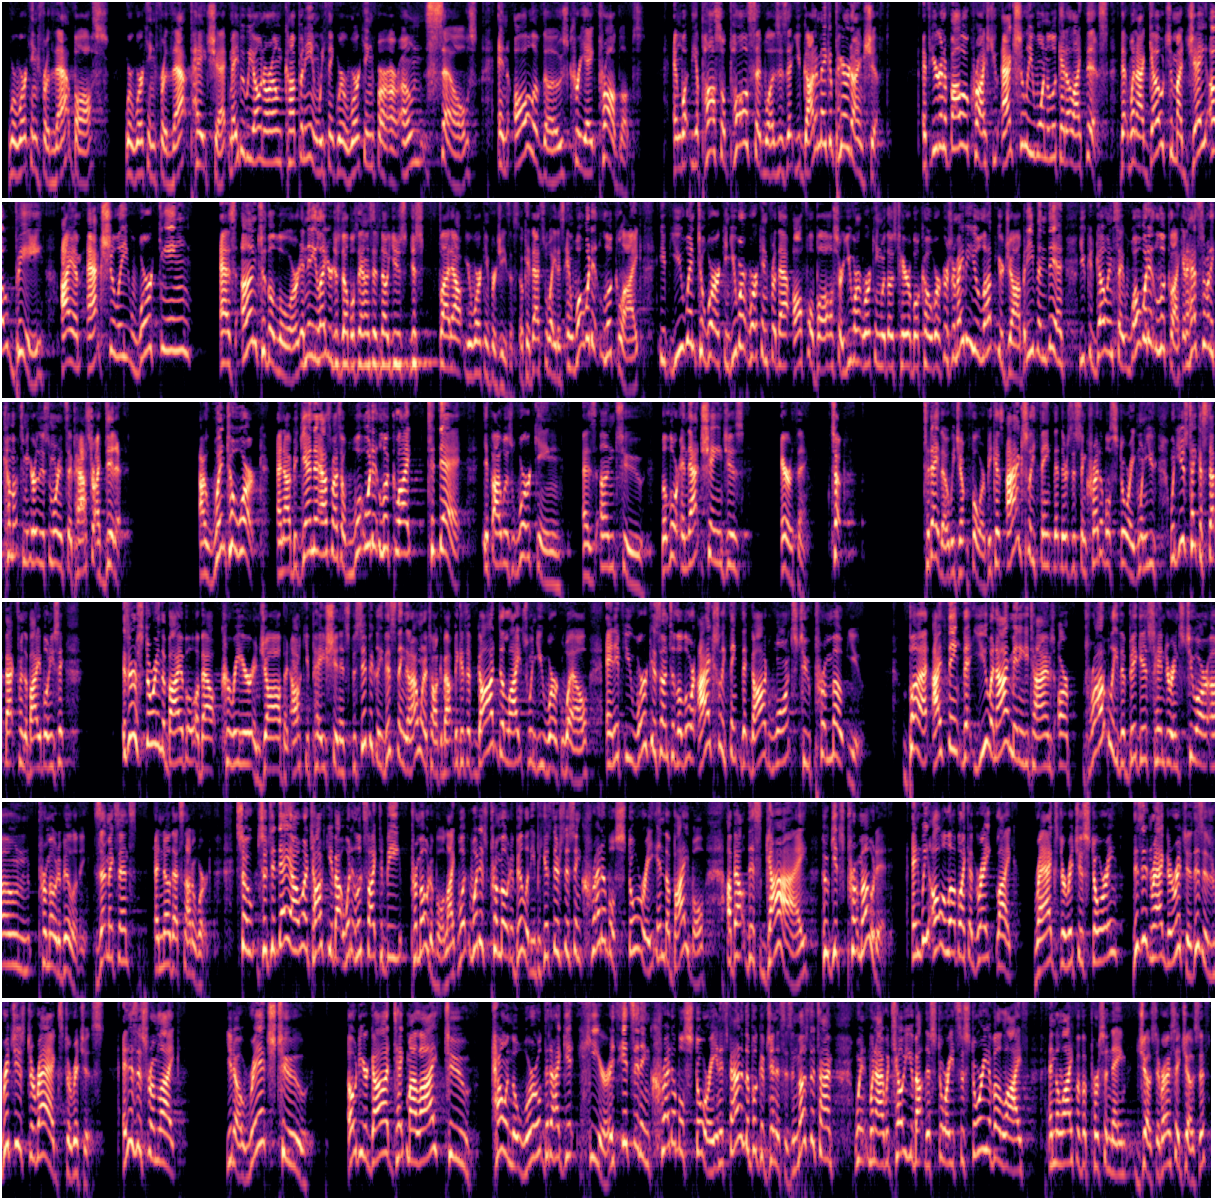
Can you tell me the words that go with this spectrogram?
we're working for that boss, we're working for that paycheck. Maybe we own our own company and we think we're working for our own selves, and all of those create problems. And what the apostle Paul said was is that you've got to make a paradigm shift. If you're going to follow Christ, you actually want to look at it like this that when I go to my job, I am actually working as unto the Lord. And then he later just doubles down and says, No, you just, just flat out, you're working for Jesus. Okay, that's the way it is. And what would it look like if you went to work and you weren't working for that awful boss or you weren't working with those terrible coworkers, or maybe you love your job, but even then, you could go and say, What would it look like? And I had somebody come up to me earlier this morning and say, Pastor, I did it. I went to work and I began to ask myself, what would it look like today if I was working as unto the Lord? And that changes everything. So, today though, we jump forward because I actually think that there's this incredible story. When you, when you just take a step back from the Bible and you say, is there a story in the Bible about career and job and occupation, and specifically this thing that I want to talk about? Because if God delights when you work well, and if you work as unto the Lord, I actually think that God wants to promote you. But I think that you and I, many times, are probably the biggest hindrance to our own promotability. Does that make sense? And no, that's not a word. So, so today I want to talk to you about what it looks like to be promotable. Like, what, what is promotability? Because there's this incredible story in the Bible about this guy who gets promoted. And we all love like a great, like, rags to riches story. This isn't rag to riches. This is riches to rags to riches. And this is from like, you know, rich to oh dear God, take my life, to how in the world did I get here? It's, it's, an incredible story, and it's found in the book of Genesis. And most of the time, when, when I would tell you about this story, it's the story of a life and the life of a person named Joseph. Right? I say Joseph.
